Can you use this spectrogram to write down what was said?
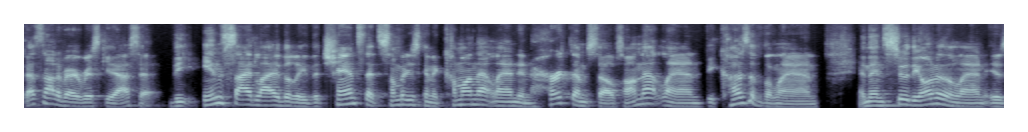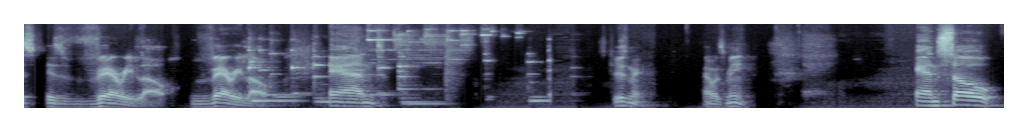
that's not a very risky asset. The inside liability, the chance that somebody's going to come on that land and hurt themselves on that land because of the land and then sue the owner of the land is is very low, very low. And excuse me, that was me. And so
